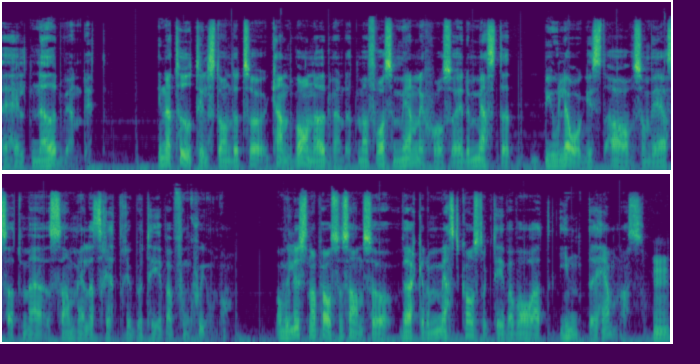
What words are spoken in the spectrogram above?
är helt nödvändigt. I naturtillståndet så kan det vara nödvändigt, men för oss människor så är det mest ett biologiskt arv som vi ersatt med samhällets retributiva funktioner. Om vi lyssnar på Susanne så verkar det mest konstruktiva vara att inte hämnas. Mm.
